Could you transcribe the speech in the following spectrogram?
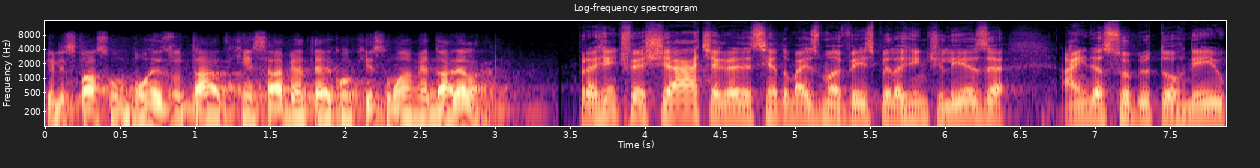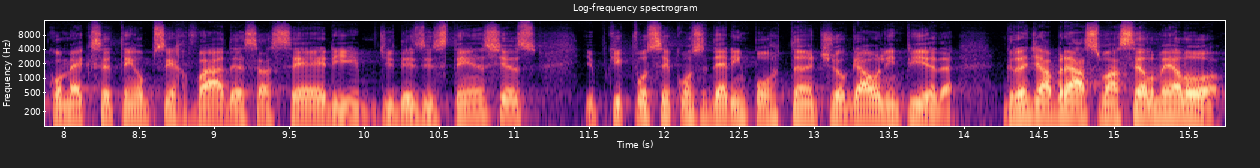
eles façam um bom resultado quem sabe até conquistam uma medalha lá. Para a gente fechar, te agradecendo mais uma vez pela gentileza, ainda sobre o torneio, como é que você tem observado essa série de desistências e por que você considera importante jogar a Olimpíada? Grande abraço, Marcelo Melo.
